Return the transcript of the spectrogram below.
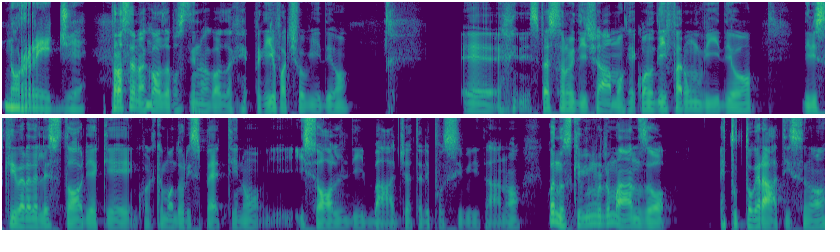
non regge. Però sai una cosa, posso dire una cosa, che, perché io faccio video e spesso noi diciamo che quando devi fare un video devi scrivere delle storie che in qualche modo rispettino i soldi, il budget, le possibilità, no? Quando scrivi un romanzo è tutto gratis, no?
